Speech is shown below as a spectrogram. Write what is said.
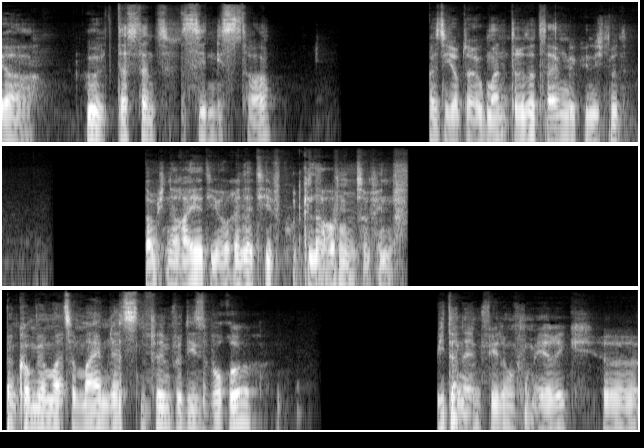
Ja, gut. Das dann zu Sinister. Weiß nicht, ob da irgendwann ein dritter Teil angekündigt wird. Glaube ich, eine Reihe, die auch relativ gut gelaufen ist, auf jeden Fall. Dann kommen wir mal zu meinem letzten Film für diese Woche. Wieder eine Empfehlung von Erik äh,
